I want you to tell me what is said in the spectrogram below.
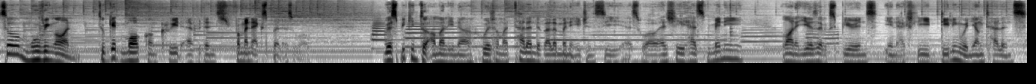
So, moving on to get more concrete evidence from an expert as well. We're speaking to Amalina, who is from a talent development agency as well, and she has many of years of experience in actually dealing with young talents.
